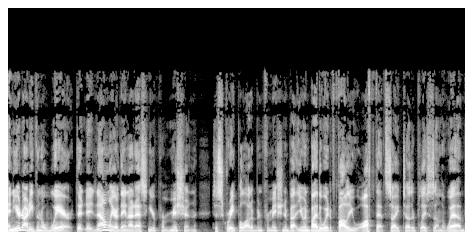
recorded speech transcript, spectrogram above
and you're not even aware. That not only are they not asking your permission to scrape a lot of information about you, and by the way, to follow you off that site to other places on the web,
